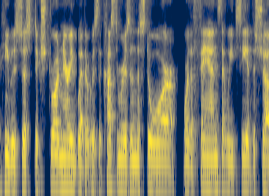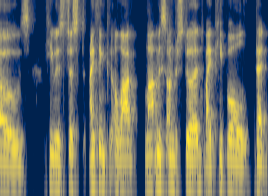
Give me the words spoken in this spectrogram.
He was just extraordinary whether it was the customers in the store or the fans that we'd see at the shows he was just i think a lot lot misunderstood by people that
